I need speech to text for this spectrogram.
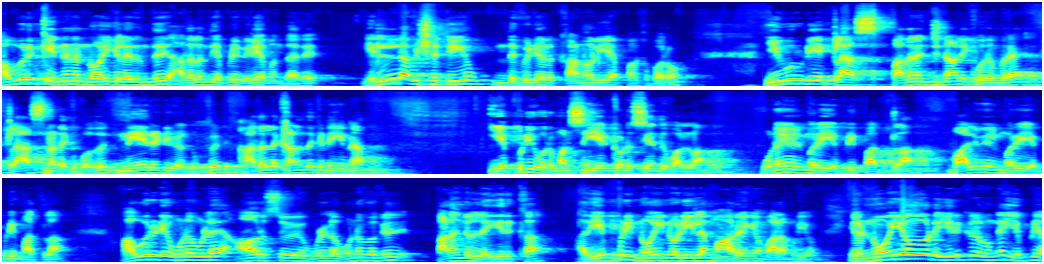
அவருக்கு என்னென்ன நோய்கள் இருந்து அதிலேருந்து எப்படி வெளியே வந்தார்? எல்லா விஷயத்தையும் இந்த வீடியோவில் காணொலியாக பார்க்க போகிறோம் இவருடைய கிளாஸ் பதினஞ்சு நாளைக்கு ஒரு முறை கிளாஸ் நடக்கும்போது நேரடி வகுப்பு. அதில் கலந்துக்கிட்டிங்கன்னா எப்படி ஒரு மனுஷன் இயற்கையோடு சேர்ந்து வாழலாம்? உணவியல் முறை எப்படி பார்த்துலாம் வாழ்வியல் முறை எப்படி மாற்றலாம்? அவருடைய உணவில் ஆறு சுவை உள்ள உணவுகள் பழங்களில் இருக்கா? அது எப்படி நோய் நொடி இல்லாமல் ஆரோக்கியம் வாழ முடியும்? இல்லை நோயோடு இருக்கிறவங்க எப்படி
